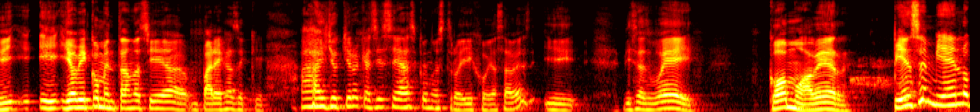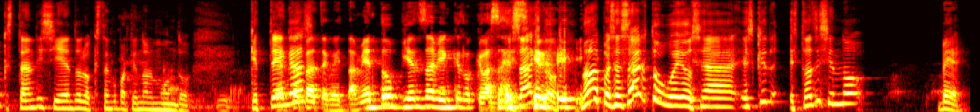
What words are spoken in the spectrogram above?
Y, y- y yo vi comentando así a parejas de que, ay, yo quiero que así seas con nuestro hijo, ya sabes. Y dices, güey, ¿cómo? A ver, piensen bien lo que están diciendo, lo que están compartiendo al mundo. Que tengas... Espérate, güey, también tú piensa bien qué es lo que vas a decir, Exacto. No, pues exacto, güey. O sea, es que estás diciendo, ve,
